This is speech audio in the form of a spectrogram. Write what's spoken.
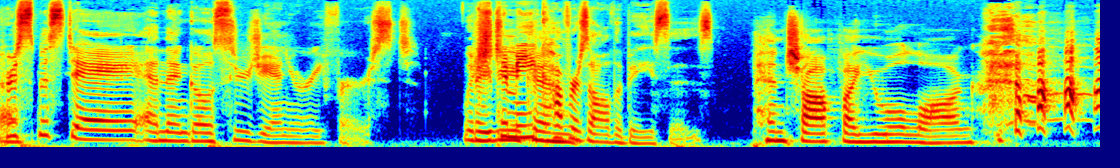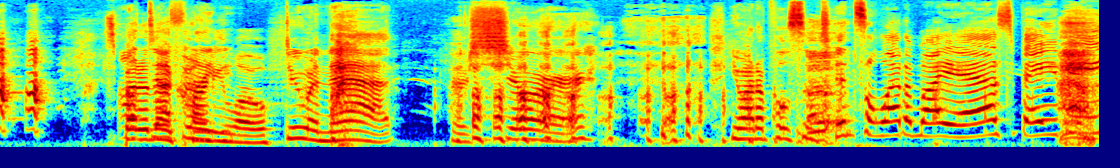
Christmas Day and then goes through January 1st, which Maybe to me covers all the bases. Pinch off a Yule log. it's I'll better than a definitely carny loaf. Doing that for sure. you want to pull some tinsel out of my ass, baby?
